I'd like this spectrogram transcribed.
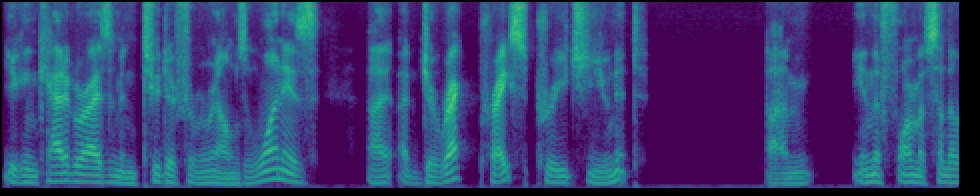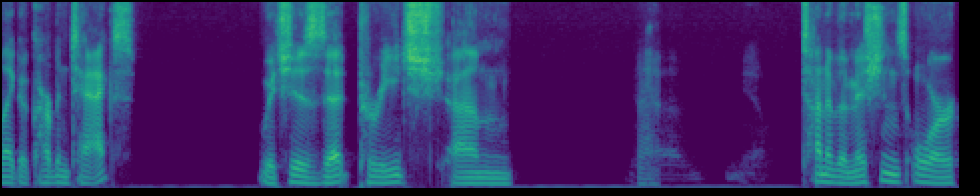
you can categorize them in two different realms. One is a, a direct price per each unit um, in the form of something like a carbon tax, which is that per each um, ton of emissions or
